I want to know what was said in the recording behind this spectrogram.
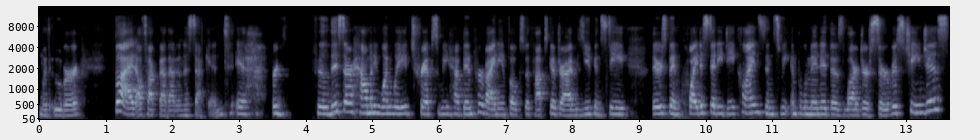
with Uber, but I'll talk about that in a second. If, for, so these are how many one-way trips we have been providing folks with Hop Drive. As you can see, there's been quite a steady decline since we implemented those larger service changes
